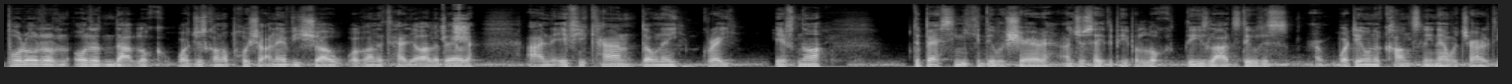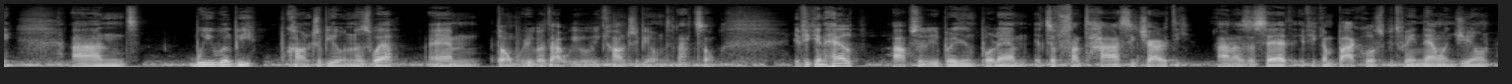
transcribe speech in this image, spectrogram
but other than, other than that, look, we're just going to push it on every show. We're going to tell you all about it. And if you can donate, great. If not, the best thing you can do is share it and just say to people, look, these lads do this. We're doing it constantly now with charity and we will be contributing as well. Um, don't worry about that. We will be contributing to that. So if you can help, absolutely brilliant. But, um, it's a fantastic charity. And as I said, if you can back us between now and June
